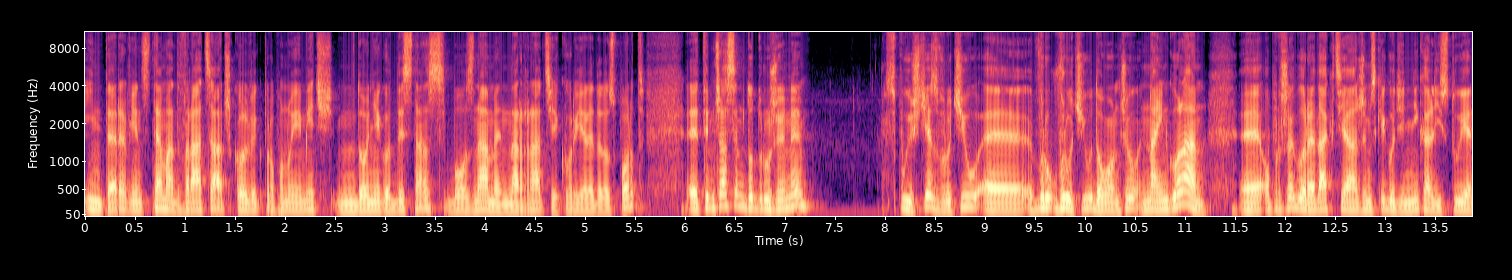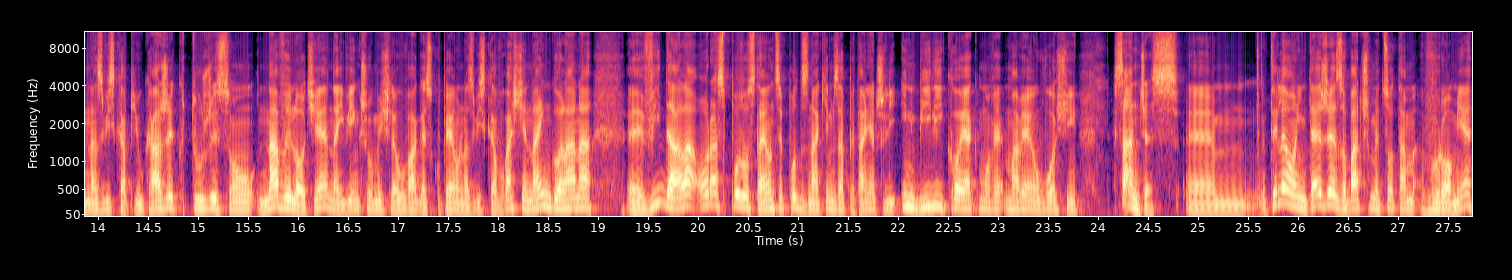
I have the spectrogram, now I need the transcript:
Inter, więc temat wraca, aczkolwiek proponuję mieć do niego dystans, bo znamy narrację Corriere dello Sport. Tymczasem do drużyny Spójrzcie, zwrócił, e, wró wrócił, dołączył Nainggolan. E, oprócz tego redakcja rzymskiego dziennika listuje nazwiska piłkarzy, którzy są na wylocie. Największą, myślę, uwagę skupiają nazwiska właśnie Nainggolana, e, Vidala oraz pozostający pod znakiem zapytania, czyli Inbilico, jak mawiają Włosi, Sanchez. Tyle o Interze, zobaczmy co tam w Romie,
